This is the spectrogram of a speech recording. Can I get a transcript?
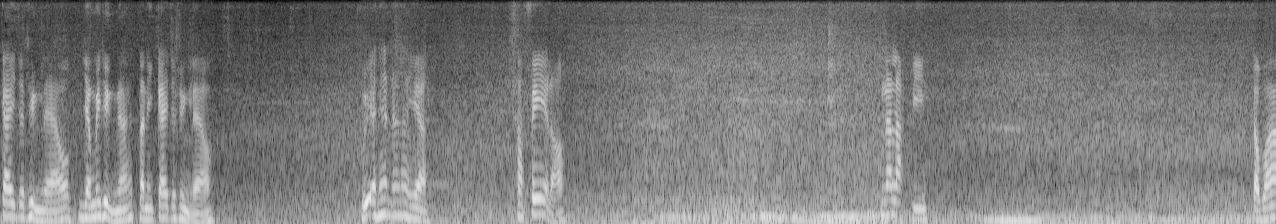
ใกล้จะถึงแล้ว ยังไม่ถึงนะ ตอนนี้ใกล้จะถึงแล้วอุ้ยอันนั้นอะไรอะคาเฟ่เหรอ น่ารักดี แต่ว่า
